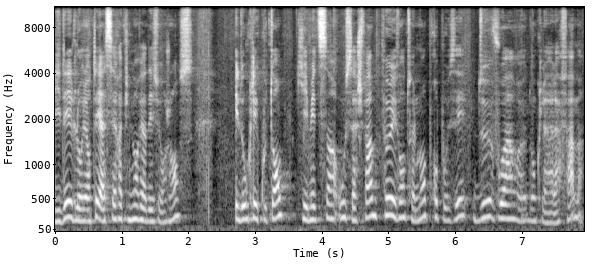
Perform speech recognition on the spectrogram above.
l'idée est de l'orienter assez rapidement vers des urgences et donc l'écoutant, qui est médecin ou sage-femme, peut éventuellement proposer de voir euh, donc la, femme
